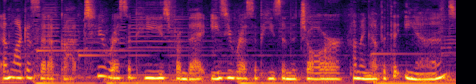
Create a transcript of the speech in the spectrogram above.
And like I said, I've got two recipes from that Easy Recipes in the Jar coming up at the end.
